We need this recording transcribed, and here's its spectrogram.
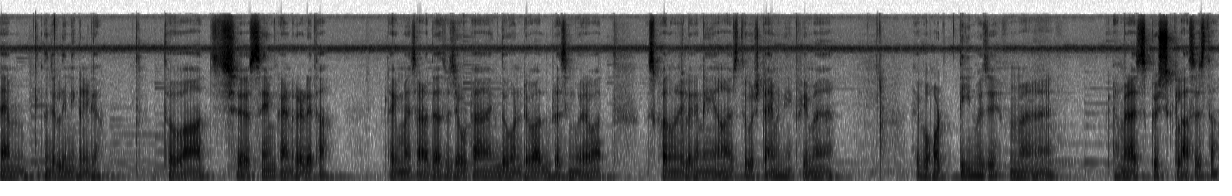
टाइम कितना जल्दी निकल गया। तो आज सेम काइंड का डे था। लाइक मैं साढ़े दस बजे उठा, एक दो घंटे बाद ब्रशिंग वगैरह बाद, उसके बाद मुझे लगा नहीं, आज तो कुछ टाइम ही नहीं। फिर मैं अबाउट तीन बजे मैं, मेरा कुछ क्लासेस था।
